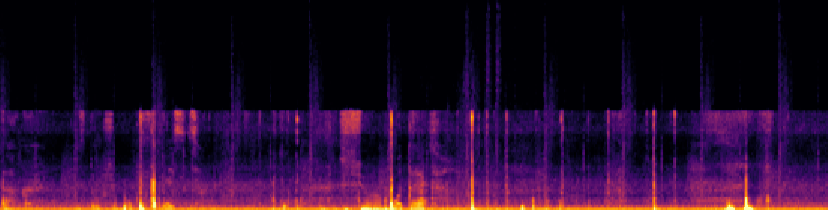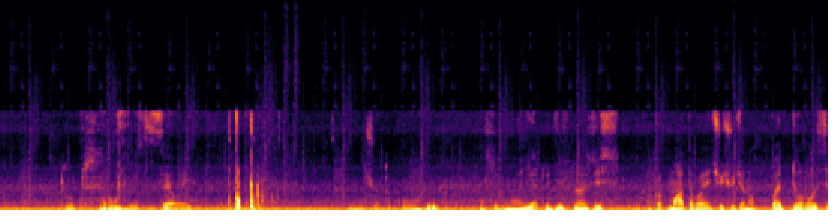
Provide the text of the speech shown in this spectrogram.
Так, инструкция бокс есть. Все работает. Тут руль есть целый. Ничего такого особенного нет. Единственное, здесь как матовое, чуть-чуть оно потерлось.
